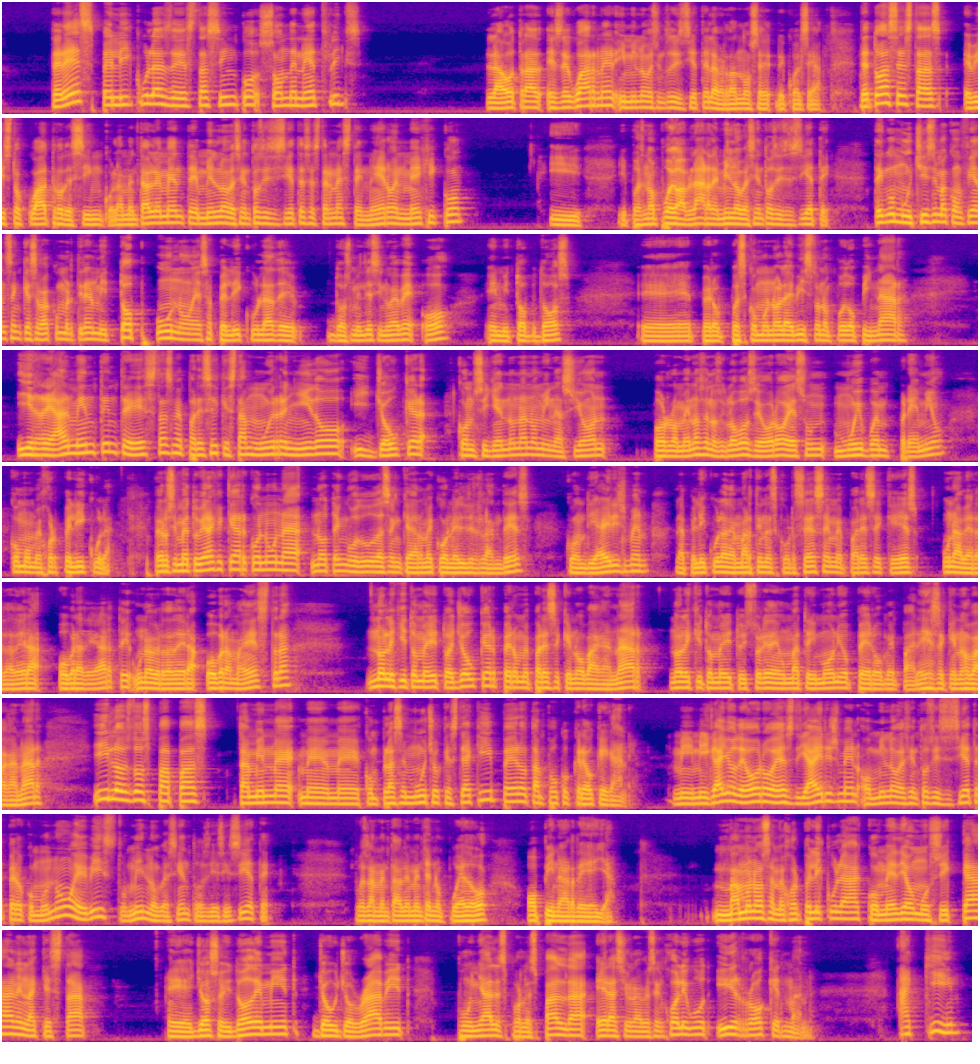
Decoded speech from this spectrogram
tres películas de estas cinco son de Netflix. La otra es de Warner y 1917 la verdad no sé de cuál sea. De todas estas he visto cuatro de cinco. Lamentablemente 1917 se estrena este enero en México y, y pues no puedo hablar de 1917. Tengo muchísima confianza en que se va a convertir en mi top 1 esa película de 2019 o en mi top 2. Eh, pero pues como no la he visto no puedo opinar. Y realmente entre estas me parece que está muy reñido y Joker consiguiendo una nominación, por lo menos en los Globos de Oro, es un muy buen premio como mejor película. Pero si me tuviera que quedar con una, no tengo dudas en quedarme con El Irlandés, con The Irishman, la película de Martin Scorsese, me parece que es una verdadera obra de arte, una verdadera obra maestra. No le quito mérito a Joker, pero me parece que no va a ganar. No le quito mérito a Historia de un matrimonio, pero me parece que no va a ganar. Y los dos papas también me, me, complace mucho que esté aquí, pero tampoco creo que gane. Mi, mi, gallo de oro es The Irishman o 1917, pero como no he visto 1917, pues lamentablemente no puedo opinar de ella. Vámonos a mejor película, comedia o musical, en la que está eh, Yo Soy Dolemite, Jojo Rabbit, Puñales por la espalda, Érase una vez en Hollywood y Rocketman. Aquí,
